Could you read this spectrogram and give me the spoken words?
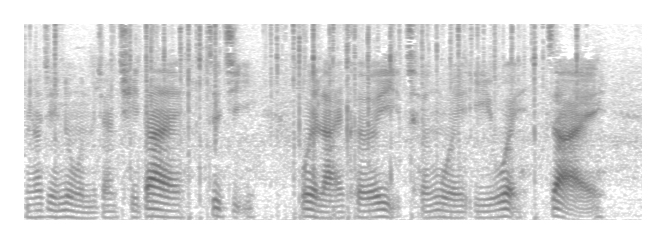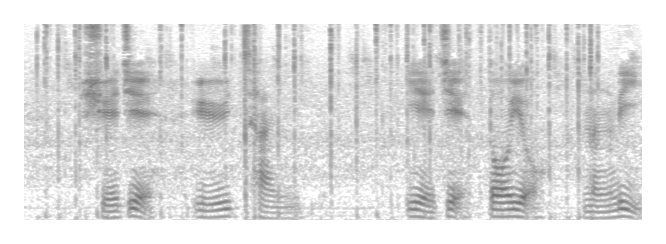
你要进行论文的这样，期待自己未来可以成为一位在学界与产业界都有能力，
